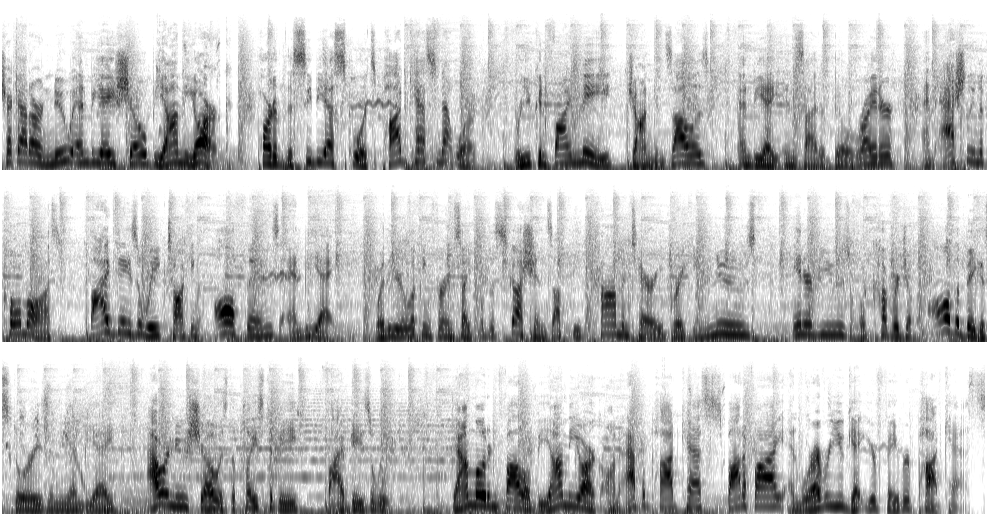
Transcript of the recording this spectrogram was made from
Check out our new NBA show, Beyond the Arc, part of the CBS Sports Podcast Network where you can find me, John Gonzalez, NBA insider Bill Reiter, and Ashley Nicole Moss five days a week talking all things NBA. Whether you're looking for insightful discussions, upbeat commentary, breaking news, interviews, or coverage of all the biggest stories in the NBA, our new show is the place to be five days a week. Download and follow Beyond the Arc on Apple Podcasts, Spotify, and wherever you get your favorite podcasts.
